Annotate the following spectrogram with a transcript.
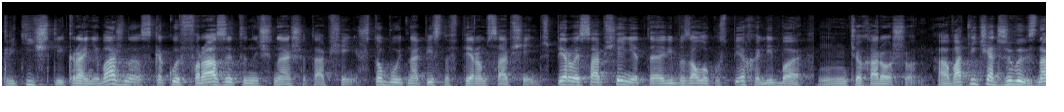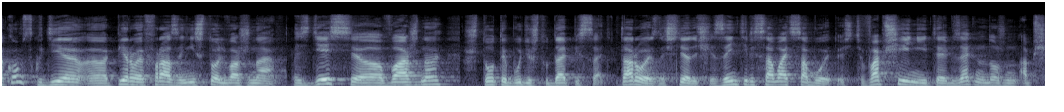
критически и крайне важно, с какой фразы ты начинаешь это общение, что будет написано в первом сообщении. Первое сообщение – это либо залог успеха, либо ничего хорошего. А в отличие от живых знакомств, где э, первая фраза не столь важна, здесь э, важно, что ты будешь туда писать. Второе, значит, следующее – заинтересовать собой. То есть в общении ты обязательно должен общаться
